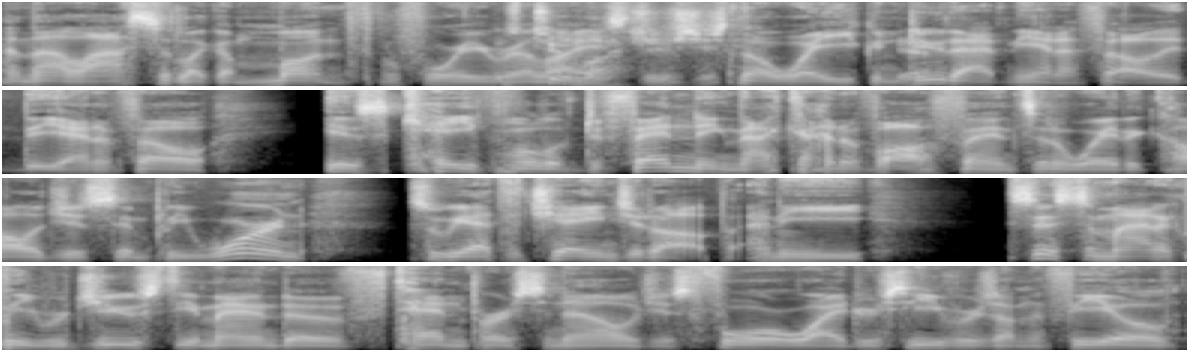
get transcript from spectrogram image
And that lasted like a month before he realized there's just no way you can yeah. do that in the NFL. The NFL is capable of defending that kind of offense in a way that colleges simply weren't. So we had to change it up. And he systematically reduced the amount of 10 personnel, just four wide receivers on the field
